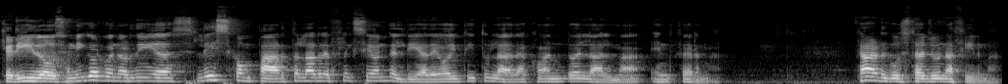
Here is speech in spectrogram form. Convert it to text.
Queridos amigos, buenos días. Les comparto la reflexión del día de hoy titulada Cuando el alma enferma. Carl Gustav Jung afirma,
